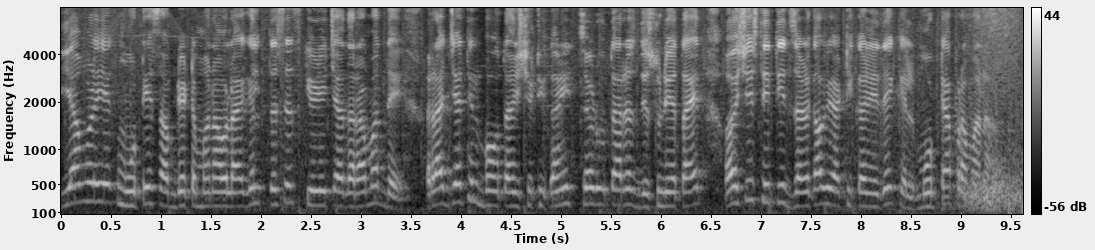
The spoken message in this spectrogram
यामुळे एक मोठेच अपडेट म्हणावं लागेल. तसेच केळीच्या दरामध्ये राज्यातील बहुतांश ठिकाणी चढ उतारच दिसून येत आहेत. अशी स्थिती जळगाव या ठिकाणी देखील मोठ्या प्रमाणात.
